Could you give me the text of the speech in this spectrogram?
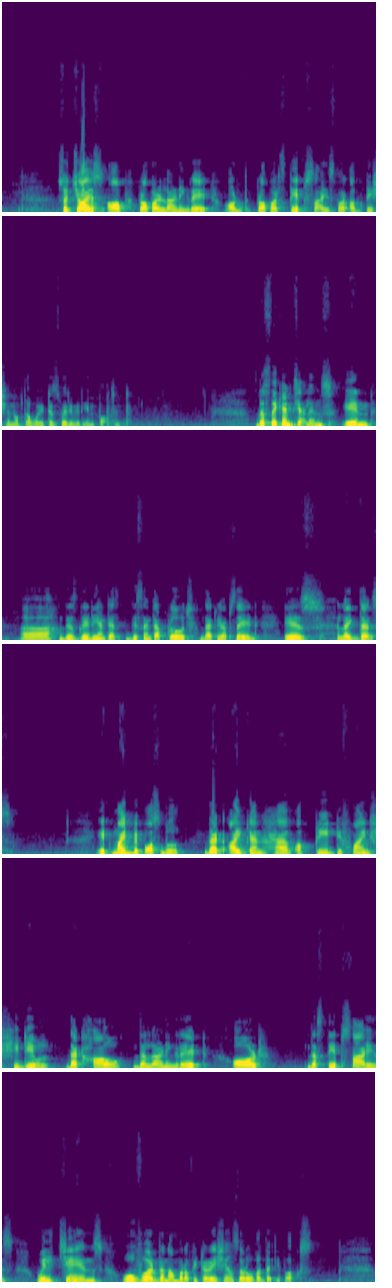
So, choice of proper learning rate or proper step size for updation of the weight is very very important. The second challenge in uh, this gradient descent approach that we have said is like this. It might be possible that I can have a predefined schedule that how the learning rate or the step size will change over the number of iterations or over the epochs.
